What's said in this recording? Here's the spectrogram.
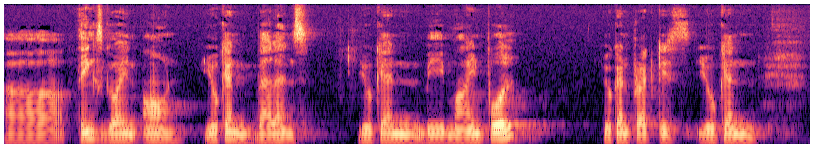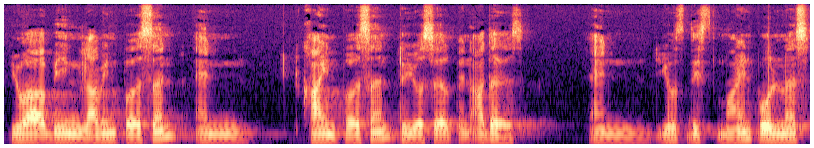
uh, things going on, you can balance. You can be mindful. You can practice. You can you are being loving person and kind person to yourself and others, and use this mindfulness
